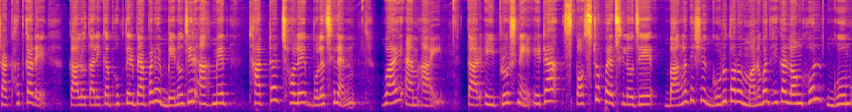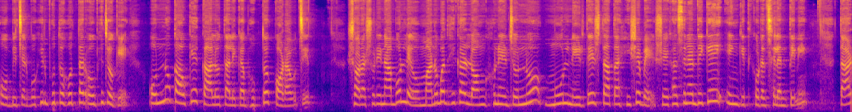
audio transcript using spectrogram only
সাক্ষাৎকারে কালো তালিকাভুক্তির ব্যাপারে বেনজির আহমেদ ঠাট্টার ছলে বলেছিলেন ওয়াই অ্যাম আই? তার এই প্রশ্নে এটা স্পষ্ট হয়েছিল যে বাংলাদেশে গুরুতর মানবাধিকার লঙ্ঘন, গুম ও বিচার বহির্ভূত হত্যার অভিযোগে অন্য কাউকে কালো তালিকাভুক্ত করা উচিত। সরাসরি না বললেও মানবাধিকার লঙ্ঘনের জন্য মূল নির্দেশদাতা হিসেবে শেখ হাসিনার দিকেই ইঙ্গিত করেছিলেন তিনি। তার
